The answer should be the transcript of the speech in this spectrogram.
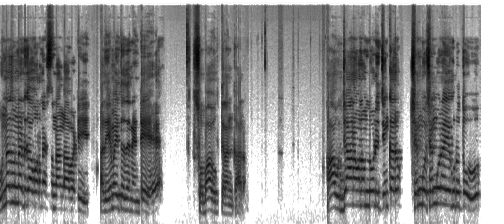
ఉన్నది ఉన్నట్టుగా వర్ణిస్తున్నాం కాబట్టి అది ఏమవుతుంది అని అంటే స్వభావోక్తి అలంకారం. ఆ ఉద్యానవనంలోని జింకలు చెంగు చెంగున ఎగురుతూ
